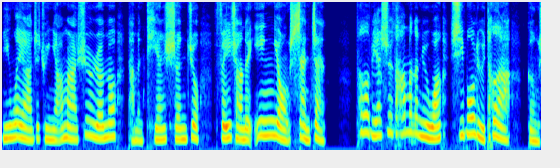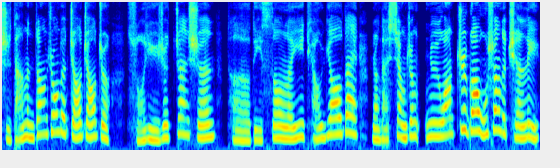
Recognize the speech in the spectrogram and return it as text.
因为啊，这群亚马逊人呢，他们天生就非常的英勇善战，特别是他们的女王希波吕特啊，更是他们当中的佼佼者。所以，这战神特地送了一条腰带，让它象征女王至高无上的权力。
